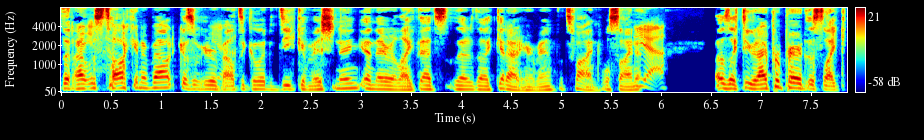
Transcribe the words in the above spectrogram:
that I was Yeah. talking about because we were Yeah. about to go into decommissioning, and they were like, "That's they're like, get out of here, man. That's fine. We'll sign it." Yeah. I was like, dude, I prepared this like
